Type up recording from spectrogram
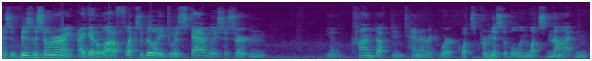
As a business owner, I, I get a lot of flexibility to establish a certain you know, conduct and tenor at work. What's permissible and what's not, and,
